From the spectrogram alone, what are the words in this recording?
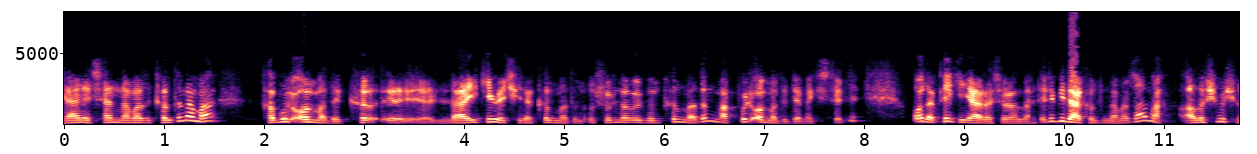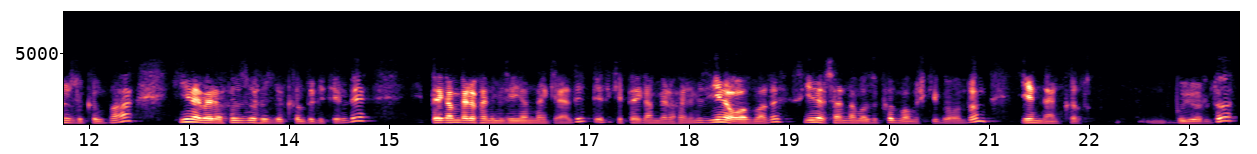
Yani sen namazı kıldın ama kabul olmadı, kı, e, veçile kılmadın, usulüne uygun kılmadın, makbul olmadı demek istedi. O da peki ya Resulallah dedi. Bir daha kıldı namazı ama alışmış hızlı kılmaya. Yine böyle hızlı hızlı kıldı bitirdi. Peygamber Efendimizin yanına geldi. Dedi ki Peygamber Efendimiz yine olmadı. Yine sen namazı kılmamış gibi oldun. Yeniden kıl buyurdu.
